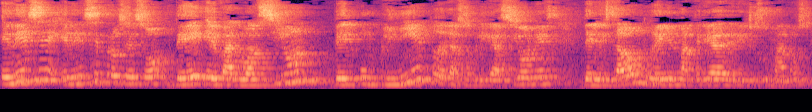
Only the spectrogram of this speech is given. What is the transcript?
En ese, en ese proceso de evaluación del cumplimiento de las obligaciones del Estado hondureño en materia de derechos humanos,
